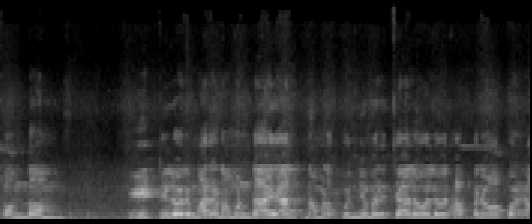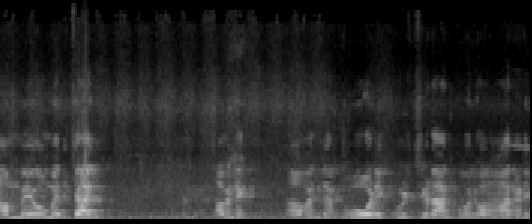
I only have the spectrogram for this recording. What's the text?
സ്വന്തം വീട്ടിൽ ഒരു മരണമുണ്ടായാൽ നമ്മുടെ കുഞ്ഞു മരിച്ചാലോ അല്ലെ ഒരു അപ്പനോ അമ്മയോ മരിച്ചാൽ അവന്റെ അവന്റെ ബോഡി കുഴിച്ചിടാൻ പോലും ആറടി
